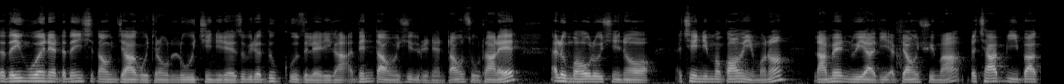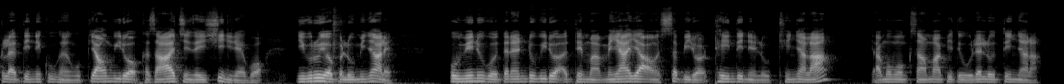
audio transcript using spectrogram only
တသိန်းခွဲနဲ့တသိန်းရှစ်တောင်ကြားကိုကျွန်တော်လိုချင်နေတယ်ဆိုပြီးတော့သူ့ကိုယ်စားလှယ်တွေကအတင်းတောင်းရှိသူတွေနဲ့တောင်းဆိုထားတယ်အဲ့လိုမဟုတ်လို့ရှိရင်တော့အချိန်ကြီးမကောင်းရင်ပေါ့နော်လာမယ့်နွေရာသီအပြောင်းရွှေ့မှာတခြားပြည်ပကလပ်တင်းတစ်ခုခံကိုပြောင်းပြီးတော့ကစားခြင်းစိရှိနေတယ်ပေါ့ညီကတို့ရောဘယ်လိုမြင်ကြလဲ ကိုမင်းနူကိုတရန်တူပြီးတော့အတင်းမှာမရရအောင်ဆက်ပြီးတော့ထိန်းသိနေလို့ထင်ကြလားဒါမှမဟုတ်ကစားမဖြစ်သူကိုလက်လို့တင်ကြလား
